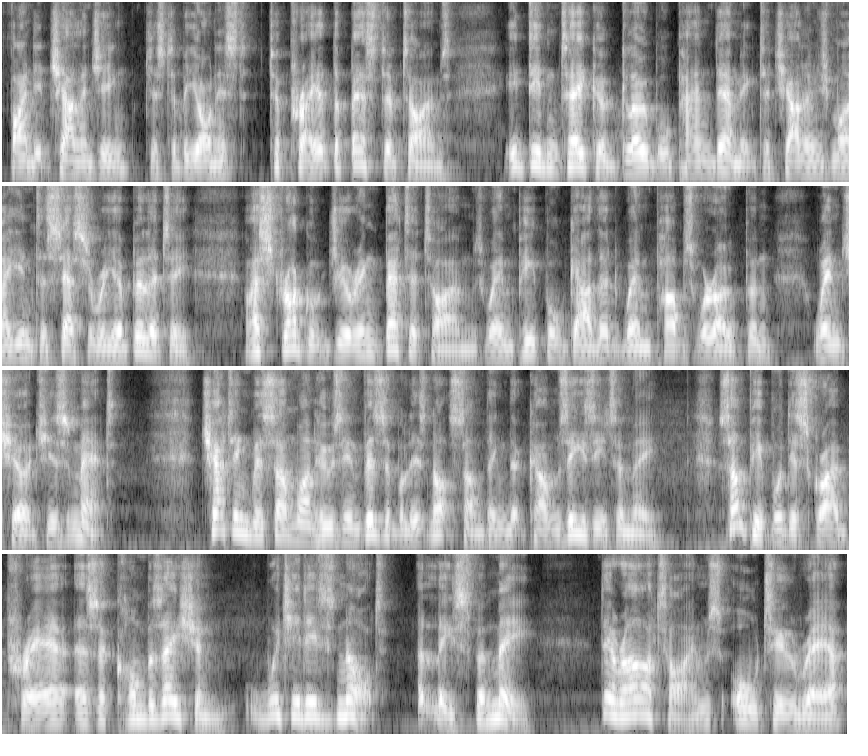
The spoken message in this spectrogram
find it challenging, just to be honest, to pray at the best of times. It didn't take a global pandemic to challenge my intercessory ability. I struggled during better times when people gathered, when pubs were open, when churches met. Chatting with someone who's invisible is not something that comes easy to me. Some people describe prayer as a conversation, which it is not, at least for me. There are times, all too rare,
